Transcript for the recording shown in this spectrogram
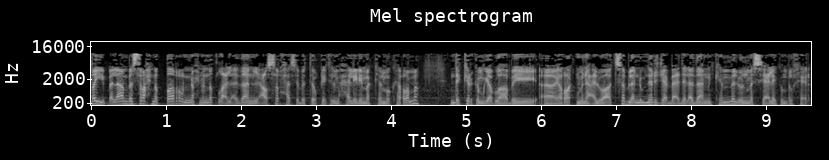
طيب الآن بس راح نضطر أنه إحنا نطلع الأذان العصر حسب التوقيت المحلي لمكة المكرمة. نذكركم قبلها برقمنا على الواتساب لأنه بنرجع بعد الأذان نكمل ونمسي عليكم بالخير.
